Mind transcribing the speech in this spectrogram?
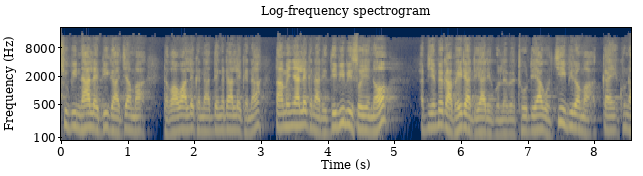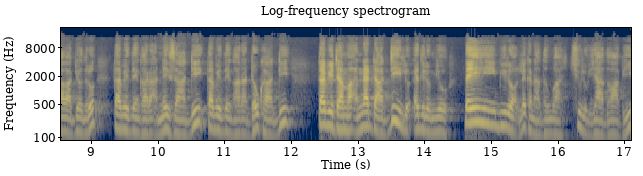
ရှုပြီးနားလည်ပြီးကကြမှာတဘာဝလက္ခဏာသင်္ကတလက္ခဏာတာမညာလက္ခဏာတွေသိပြီးပြီဆိုရင်တော့အပြင်ဘက်ကဗိဓာတရားတွေကိုလည်းပဲထိုတရားကိုကြည့်ပြီးတော့မှအကိုင်ခုနကပြောသလိုတပိသင်္ခါရအနိစ္စတိတပိသင်္ခါရဒုက္ခတိ တပိဓမ္မအနတ္တတိလို့အဲ့ဒီလိုမျိုးသိပြီးတော့လက္ခဏာ၃ပါးရှုလို့ရသွားပြီ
